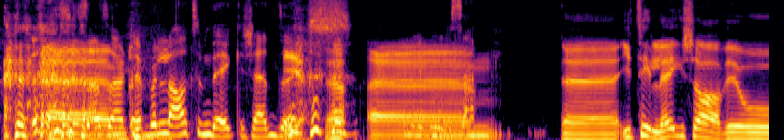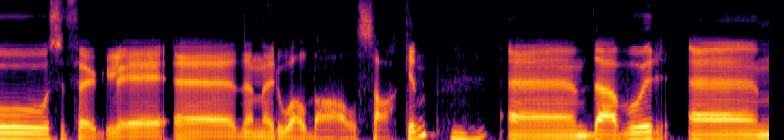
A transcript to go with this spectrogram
Det jeg er late Eh, som det ikke skjedde. Yes. Ja. Eh, eh, I tillegg så har vi jo selvfølgelig eh, denne Roald Dahl-saken. eh, der hvor eh,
